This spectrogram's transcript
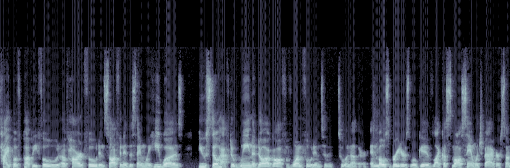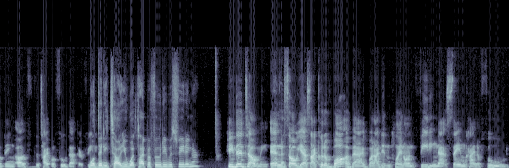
type of puppy food, of hard food, and soften it the same way he was, you still have to wean a dog off of one food into to another. And most breeders will give like a small sandwich bag or something of the type of food that they're feeding. Well, did he tell you what type of food he was feeding her? He did tell me. And Okay. so, yes, I could have bought a bag, but I didn't plan on feeding that same kind of food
